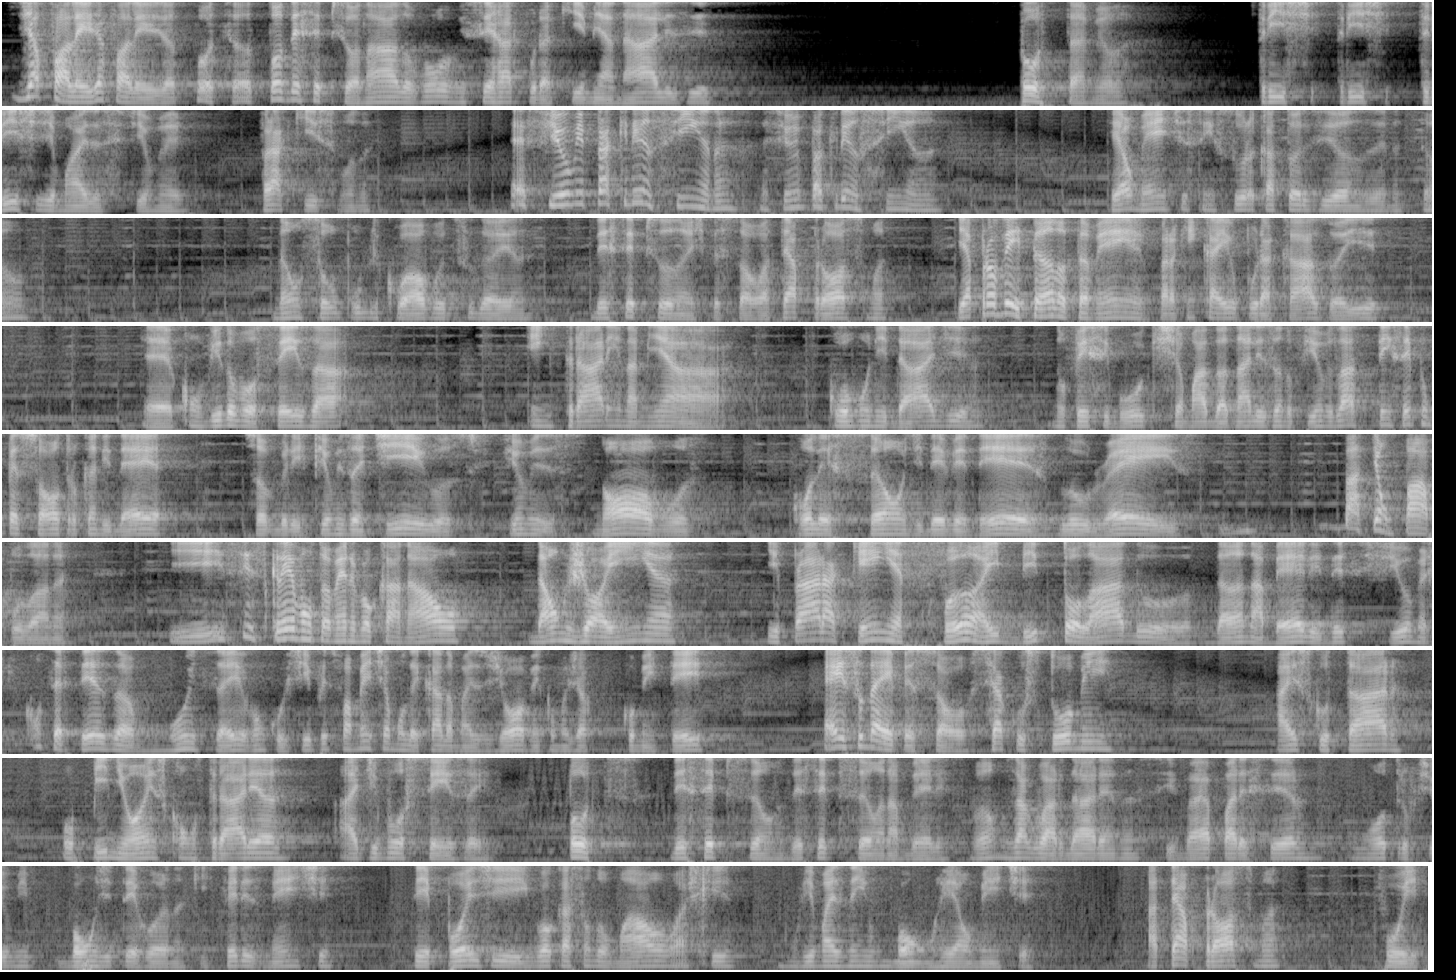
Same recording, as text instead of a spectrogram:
Já falei, já falei, já tô, tô decepcionado, vou encerrar por aqui minha análise. Puta, meu. Triste, triste, triste demais esse filme aí. Fraquíssimo, né? É filme pra criancinha, né? É filme pra criancinha, né? Realmente censura 14 anos, né? Então. Não sou o público-alvo disso daí, né? decepcionante, pessoal. Até a próxima. E aproveitando também, para quem caiu por acaso aí, é, convido vocês a entrarem na minha comunidade no Facebook chamado Analisando Filmes. Lá tem sempre um pessoal trocando ideia sobre filmes antigos, filmes novos, coleção de DVDs, Blu-rays. Bater um papo lá, né? E se inscrevam também no meu canal, dá um joinha E para quem é fã aí bitolado da Annabelle desse filme, acho que com certeza muitos aí vão curtir, principalmente a molecada mais jovem, como eu já comentei. É isso daí, pessoal. Se acostumem a escutar opiniões contrárias à de vocês aí. Putz, decepção, decepção, Annabelle. Vamos aguardar, né, se vai aparecer um outro filme bom de terror, né, que infelizmente, depois de Invocação do Mal, acho que não vi mais nenhum bom realmente. Até a próxima. Fui.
